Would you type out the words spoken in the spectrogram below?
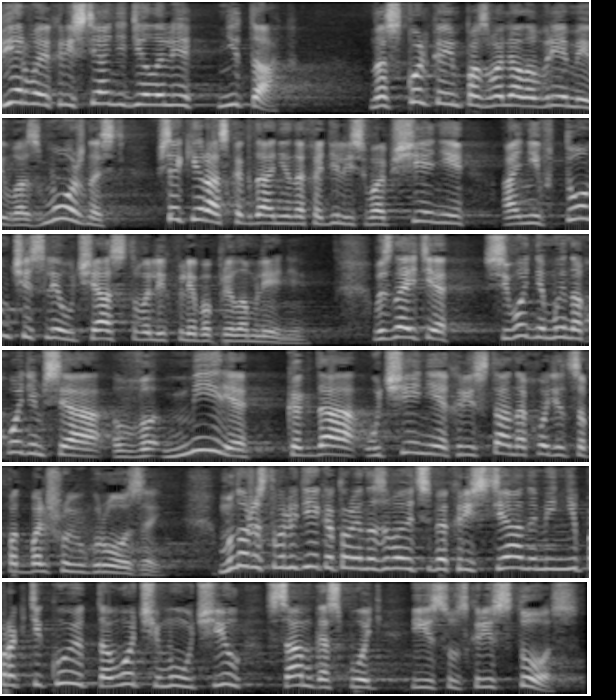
Первые христиане делали не так. Насколько им позволяло время и возможность, всякий раз, когда они находились в общении, они в том числе участвовали в хлебопреломлении. Вы знаете, сегодня мы находимся в мире, когда учение Христа находится под большой угрозой. Множество людей, которые называют себя христианами, не практикуют того, чему учил сам Господь Иисус Христос.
